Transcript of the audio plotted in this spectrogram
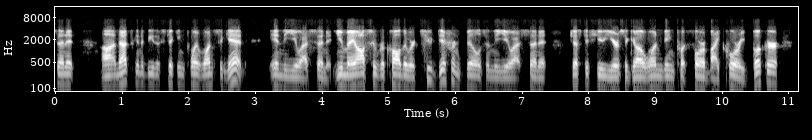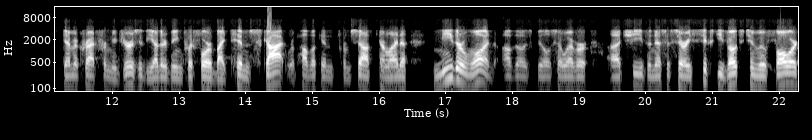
Senate. Uh, and that's going to be the sticking point once again in the U.S. Senate. You may also recall there were two different bills in the U.S. Senate just a few years ago, one being put forward by Cory Booker, Democrat from New Jersey, the other being put forward by Tim Scott, Republican from South Carolina. Neither one of those bills, however, achieved the necessary 60 votes to move forward,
